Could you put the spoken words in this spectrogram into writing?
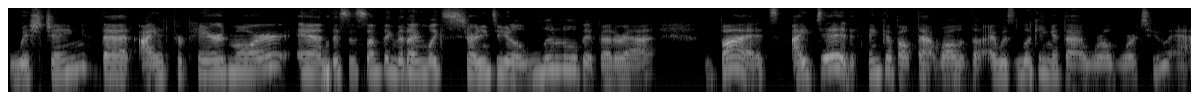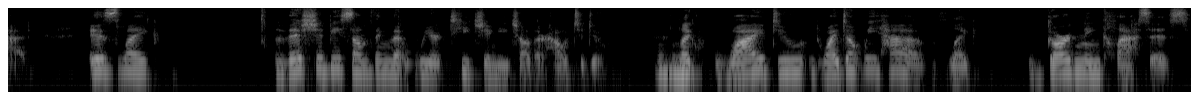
wishing that I had prepared more. And mm. this is something that I'm like starting to get a little bit better at but I did think about that while I was looking at that World War II ad. Is like, this should be something that we are teaching each other how to do. Mhm. Like, why do why don't we have like gardening classes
